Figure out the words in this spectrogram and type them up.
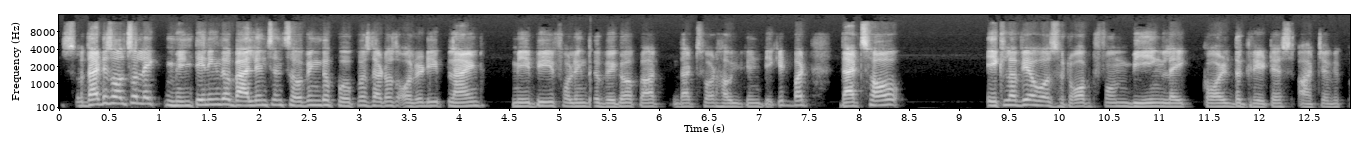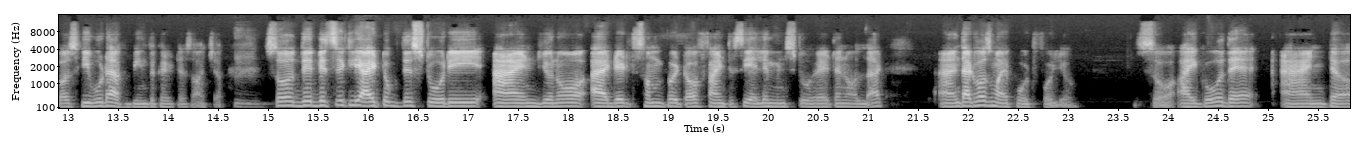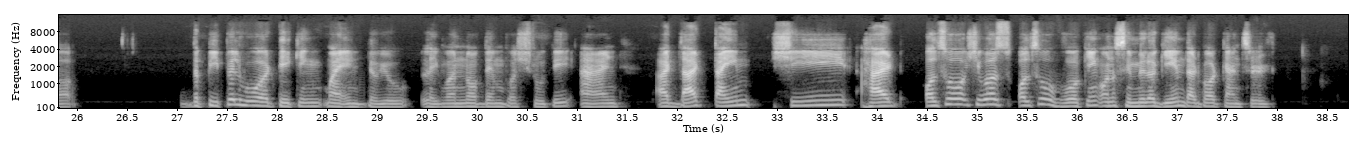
So that is also like maintaining the balance and serving the purpose that was already planned. Maybe following the bigger part. That's what how you can take it. But that's how Eklavya was robbed from being like called the greatest archer because he would have been the greatest archer. Mhm. So they basically I took this story and you know added some bit of fantasy elements to it and all that, and that was my portfolio. So I go there and uh, the people who were taking my interview, like one of them was Shruti, and at that time she had also she was also working on a similar game that got cancelled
